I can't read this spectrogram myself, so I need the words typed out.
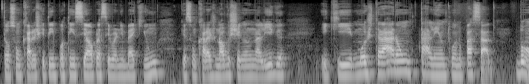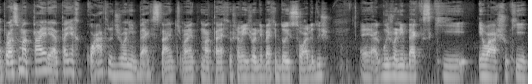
Então são caras que têm potencial para ser running back 1, porque são caras novos chegando na liga e que mostraram talento ano passado. Bom, a próxima tire é a tire 4 de running backs, tá? Uma tire que eu chamei de running back 2 sólidos. É, alguns running backs que eu acho que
